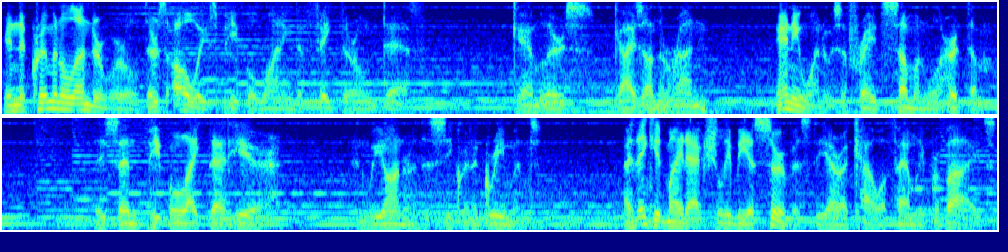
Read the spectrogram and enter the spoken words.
In the criminal underworld, there's always people wanting to fake their own death. Gamblers, guys on the run, anyone who's afraid someone will hurt them. They send people like that here, and we honor the secret agreement. I think it might actually be a service the Arakawa family provides,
